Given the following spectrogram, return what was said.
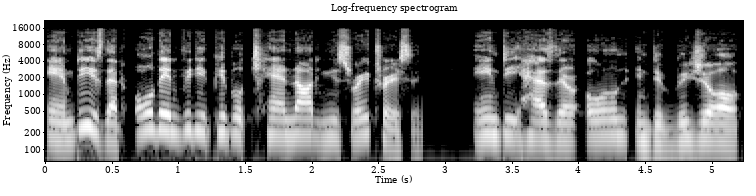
AMD is that all the NVIDIA people cannot use ray tracing. AMD has their own individual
